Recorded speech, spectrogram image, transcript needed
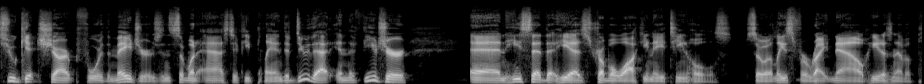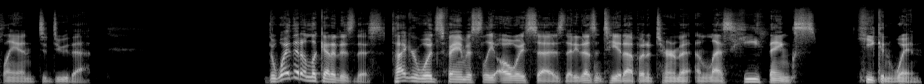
to get sharp for the majors. And someone asked if he planned to do that in the future. And he said that he has trouble walking 18 holes. So, at least for right now, he doesn't have a plan to do that. The way that I look at it is this Tiger Woods famously always says that he doesn't tee it up in a tournament unless he thinks he can win.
